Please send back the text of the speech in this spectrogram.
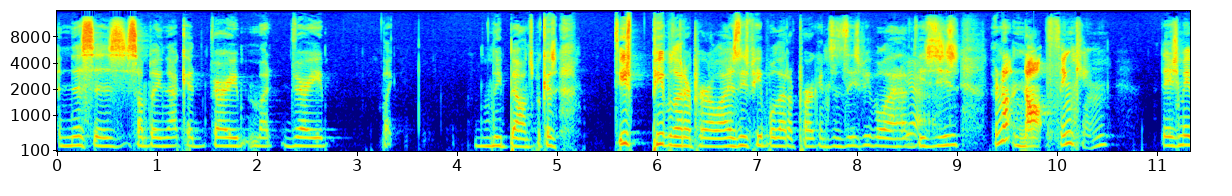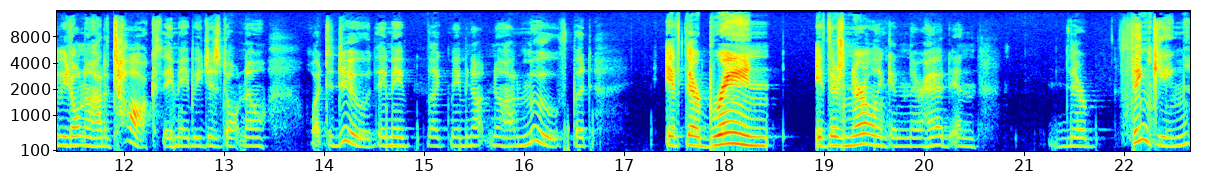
and this is something that could very much, very, bounds because these people that are paralyzed, these people that have Parkinson's, these people that have Yeah. these diseases, they're not not thinking. They just maybe don't know how to talk. They maybe just don't know what to do. They may like maybe not know how to move. But if their brain, if there's Neuralink in their head and they're thinking,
